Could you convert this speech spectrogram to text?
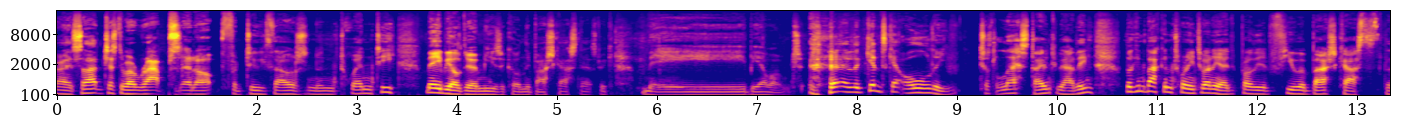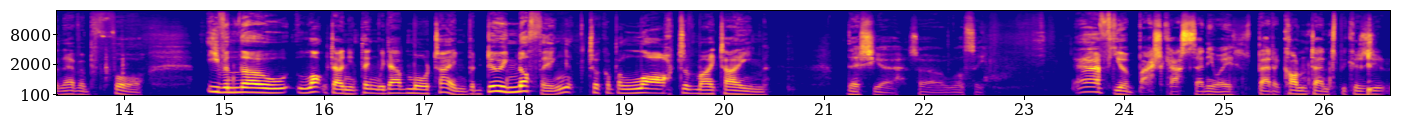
Alright, so that just about wraps it up for 2020. Maybe I'll do a music only Bashcast next week. Maybe I won't. the kids get older, just less time to be had. Even looking back in 2020, I probably had fewer bashcasts than ever before. Even though lockdown, you'd think we'd have more time, but doing nothing took up a lot of my time this year. So we'll see. A few bashcasts anyway. It's better content because you're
